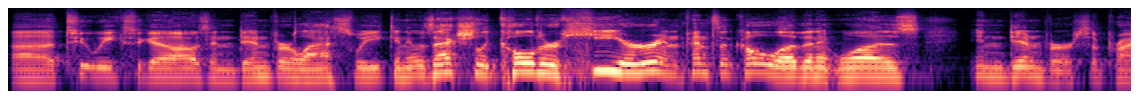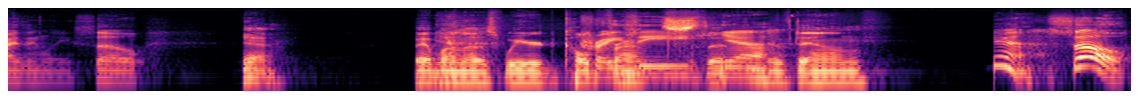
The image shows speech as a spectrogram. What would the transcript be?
uh, two weeks ago. I was in Denver last week, and it was actually colder here in Pensacola than it was in Denver, surprisingly. So yeah, we have one of those weird cold Crazy, fronts that yeah. move down. yeah. So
